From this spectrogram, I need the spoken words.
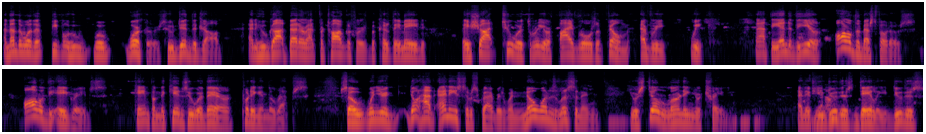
And then there were the people who were workers who did the job and who got better at photographers because they made, they shot two or three or five rolls of film every week. And at the end of the year, all of the best photos, all of the A grades came from the kids who were there putting in the reps. So when you don't have any subscribers, when no one's listening, you're still learning your trade. And if you do this daily, do this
